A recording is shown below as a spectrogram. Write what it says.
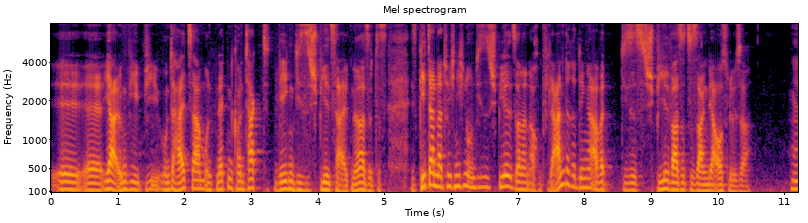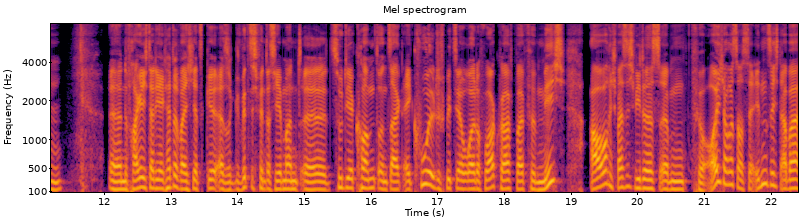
äh, äh, ja, irgendwie wie unterhaltsamen und netten Kontakt wegen dieses Spiels halt. Ne? Also das, es geht dann natürlich nicht nur um dieses Spiel, sondern auch um viele andere Dinge, aber dieses Spiel war sozusagen der Auslöser. Hm. Äh, eine Frage, die ich da direkt hätte, weil ich jetzt also witzig finde, dass jemand äh, zu dir kommt und sagt, ey cool, du spielst ja World of Warcraft, weil für mich auch, ich weiß nicht, wie das ähm, für euch auch ist aus der Innensicht, aber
